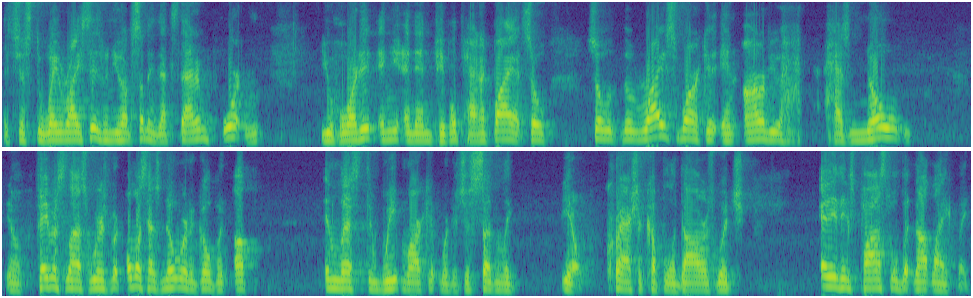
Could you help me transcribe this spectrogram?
It's just the way rice is. When you have something that's that important you hoard it and you, and then people panic buy it. So so the rice market in our view has no you know famous last words but almost has nowhere to go but up unless the wheat market were to just suddenly you know crash a couple of dollars which anything's possible but not likely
